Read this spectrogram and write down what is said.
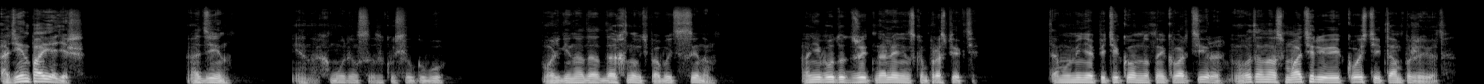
Один поедешь?» «Один». Я нахмурился, закусил губу. Ольге надо отдохнуть, побыть с сыном. Они будут жить на Ленинском проспекте. Там у меня пятикомнатная квартира, вот она с матерью и Костей там поживет.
